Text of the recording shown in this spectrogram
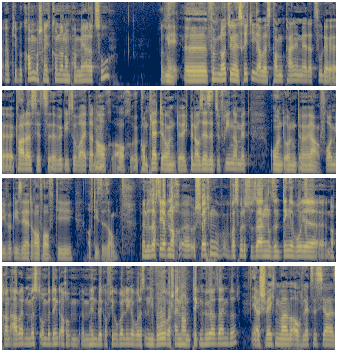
habt ihr bekommen. Wahrscheinlich kommen da noch ein paar mehr dazu. Also nee, äh, 95er ist richtig, aber es kommt keine mehr dazu. Der äh, Kader ist jetzt äh, wirklich soweit dann mhm. auch, auch äh, komplett und äh, ich bin auch sehr, sehr zufrieden damit und, und äh, ja, freue mich wirklich sehr drauf auf die, auf die Saison. Wenn du sagst, ihr habt noch äh, Schwächen, was würdest du sagen, sind Dinge, wo ihr äh, noch dran arbeiten müsst, unbedingt, auch im, im, Hinblick auf die Oberliga, wo das Niveau wahrscheinlich noch einen Ticken höher sein wird? Ja, Schwächen waren wir auch letztes Jahr,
